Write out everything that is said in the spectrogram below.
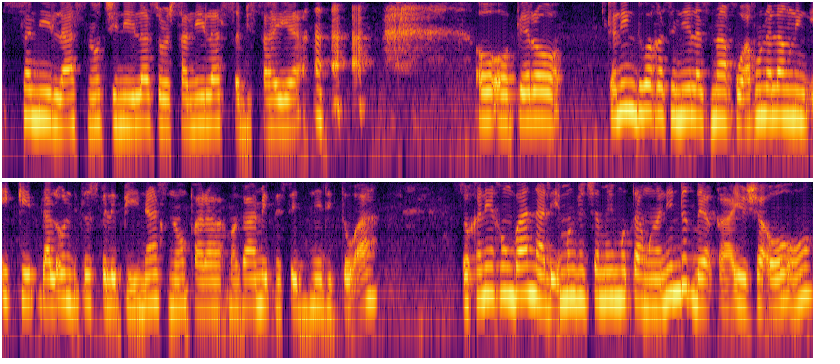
sanilas, no? Chinilas or sanilas sa Bisaya. Oo, pero kaning duha ka sinilas na ako, ako na lang ning ikip dalon dito sa Pilipinas, no? Para magamit ni Sydney dito, ah. So, kani akong bana, di man gyud sa mahimutang mga nindot ba kaayo siya, oo.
